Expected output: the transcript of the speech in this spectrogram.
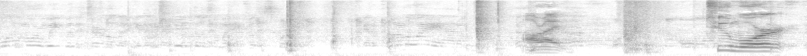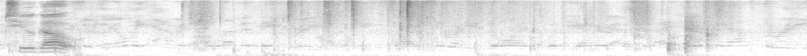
one more week with the turtleneck, and then he's gonna put those away for the spring. Gotta put them away, Adam. All right. Two more to go. They only average 11 made threes on the season, so I see where he's going with the under. But tonight they're gonna have three,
